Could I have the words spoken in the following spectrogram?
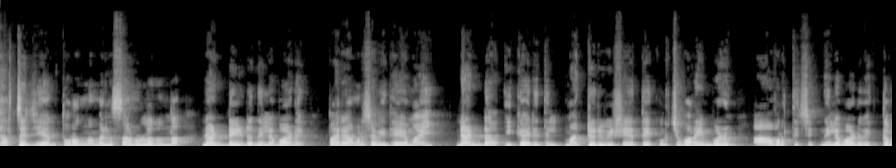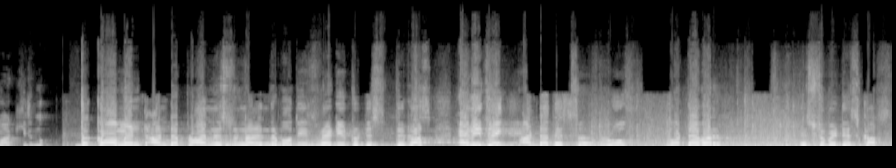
ചർച്ച ചെയ്യാൻ തുറന്ന മനസ്സാണുള്ളതെന്ന നഡ്ഡയുടെ നിലപാട് പരാമർശ വിധേയമായി നഡ്ഡ ഇക്കാര്യത്തിൽ മറ്റൊരു വിഷയത്തെക്കുറിച്ച് പറയുമ്പോഴും ആവർത്തിച്ച് നിലപാട് വ്യക്തമാക്കിയിരുന്നു The government under Prime Minister Narendra Modi is ready to dis- discuss anything under this uh, roof, whatever is to be discussed.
